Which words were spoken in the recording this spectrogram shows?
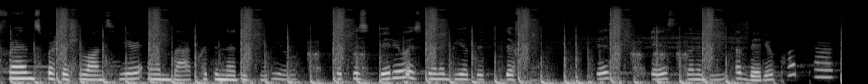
friends, Patricia Launce here and I'm back with another video. But this video is gonna be a bit different. This is gonna be a video podcast.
